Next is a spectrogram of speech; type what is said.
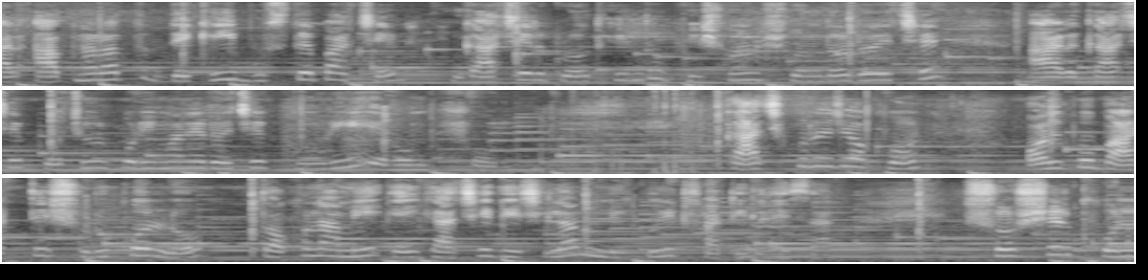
আর আপনারা তো দেখেই বুঝতে পারছেন, গাছের গ্রোথ কিন্তু ভীষণ সুন্দর রয়েছে আর গাছে প্রচুর পরিমাণে রয়েছে কুঁড়ি এবং ফুল। গাছগুলো যখন অল্প বাড়তে শুরু করল, তখন আমি এই গাছে দিয়েছিলাম লিকুইড ফার্টিলাইজার সর্ষের খোল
